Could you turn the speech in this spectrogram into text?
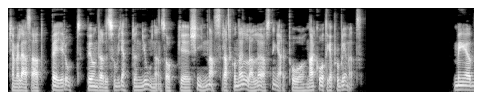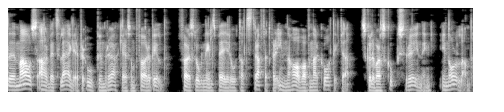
kan vi läsa att Beirut beundrade Sovjetunionens och eh, Kinas rationella lösningar på narkotikaproblemet. Med Maos arbetsläger för opiumrökare som förebild föreslog Nils Beirut att straffet för innehav av narkotika skulle vara skogsröjning i Norrland.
